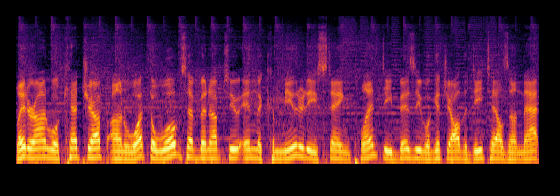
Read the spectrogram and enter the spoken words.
Later on, we'll catch up on what the Wolves have been up to in the community, staying plenty busy. We'll get you all the details on that.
